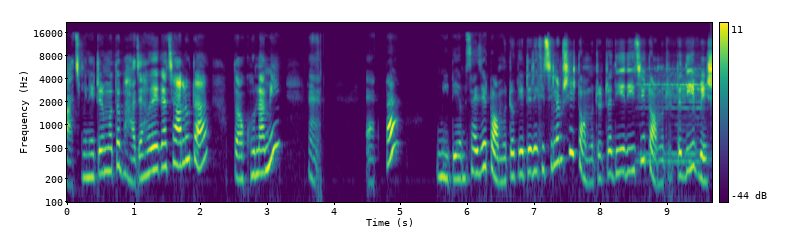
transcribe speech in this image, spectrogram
পাঁচ মিনিটের মতো ভাজা হয়ে গেছে আলুটা, তখন আমি হ্যাঁ একটা মিডিয়াম সাইজে টমেটো কেটে রেখেছিলাম। সেই টমেটোটা দিয়ে দিয়েছি। টমেটোটা দিয়ে বেশ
